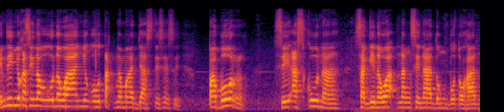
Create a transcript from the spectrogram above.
Hindi nyo kasi nauunawaan yung utak ng mga justices. Eh. Pabor si Ascuna sa ginawa ng Senadong botohan.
